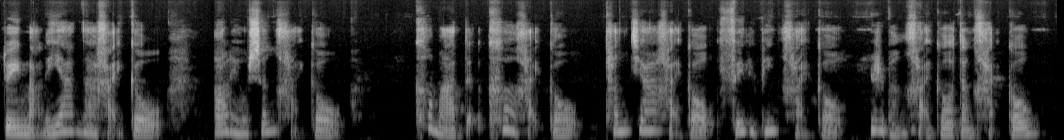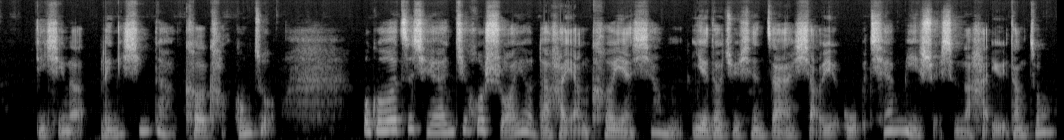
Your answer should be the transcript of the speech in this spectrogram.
对马里亚纳海沟、阿留申海沟。克马德克海沟、汤加海沟、菲律宾海沟、日本海沟等海沟进行了零星的科考工作。我国之前几乎所有的海洋科研项目也都局限在小于五千米水深的海域当中。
